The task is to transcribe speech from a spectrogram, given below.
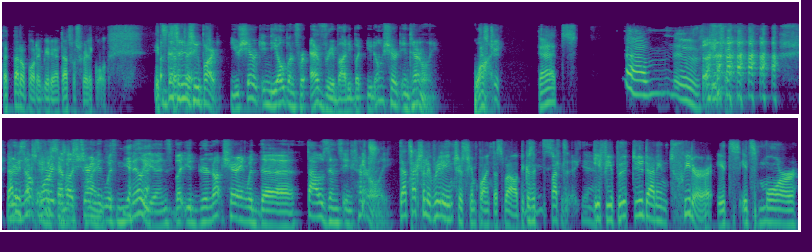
that paddleboarding video that was really cool. It's That's just an interesting part. You share it in the open for everybody, but you don't share it internally. Why? That's true. That's um, uh, That you're is not worried about sharing time. it with millions, but you, you're not sharing with the thousands internally. that's actually a really interesting point as well because it, but yeah. if you put, do that in Twitter, it's it's more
